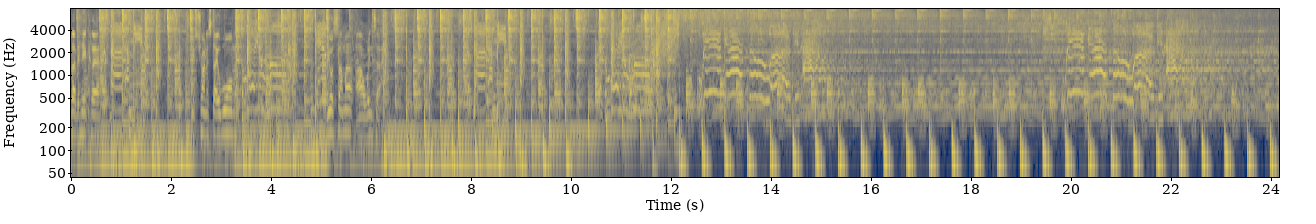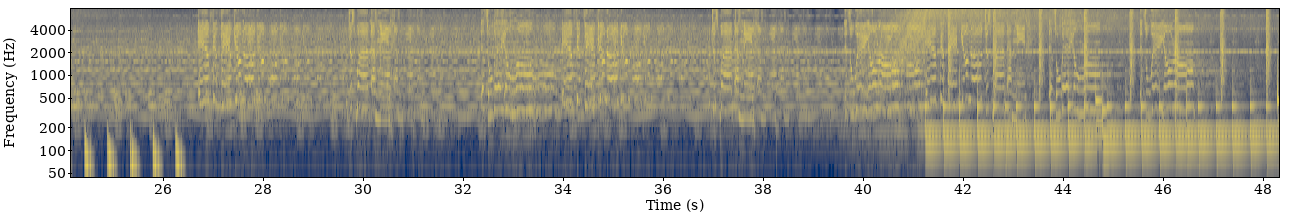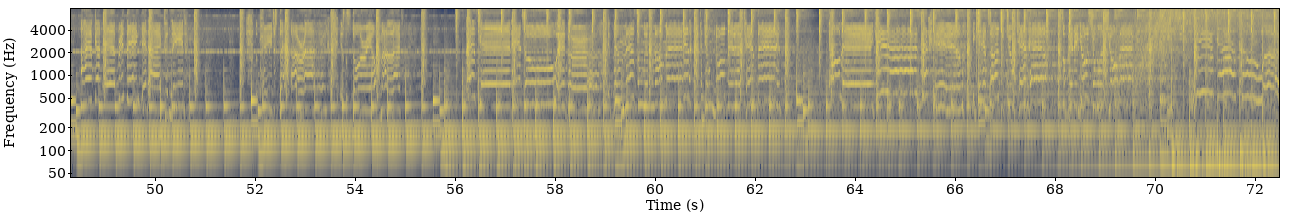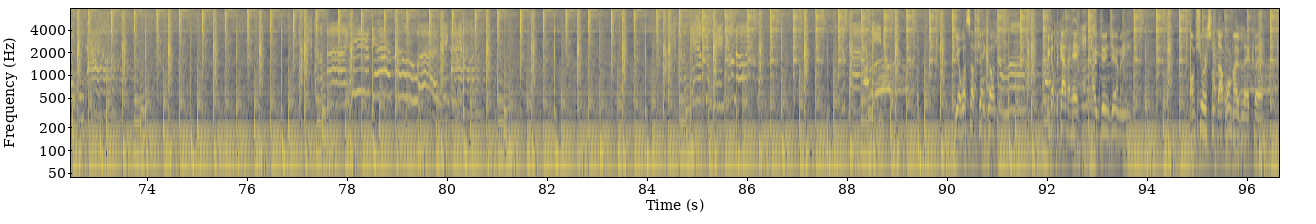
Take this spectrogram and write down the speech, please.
good over here, Claire. Just trying to stay warm. Your summer, our winter. What's up, Jacob? we got the Gabba head. How you doing, Germany? I'm sure it's not that warm over there, Claire.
